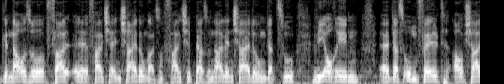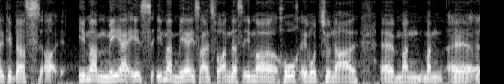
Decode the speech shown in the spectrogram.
genauso fal äh, falsche Entscheidungen, also falsche Personalentscheidungen dazu, wie auch eben äh, das Umfeld auf Schalke, das äh, immer mehr ist, immer mehr ist als woanders, immer hoch emotional. Äh, man, man, äh,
